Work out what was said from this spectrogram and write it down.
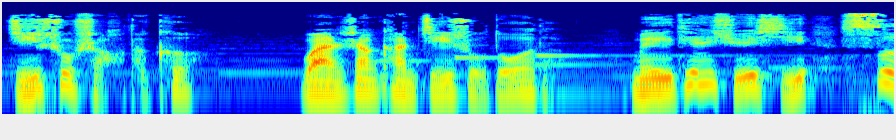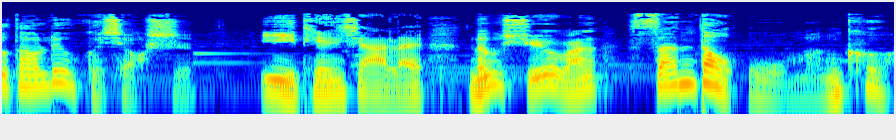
集数少的课，晚上看集数多的，每天学习四到六个小时，一天下来能学完三到五门课。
